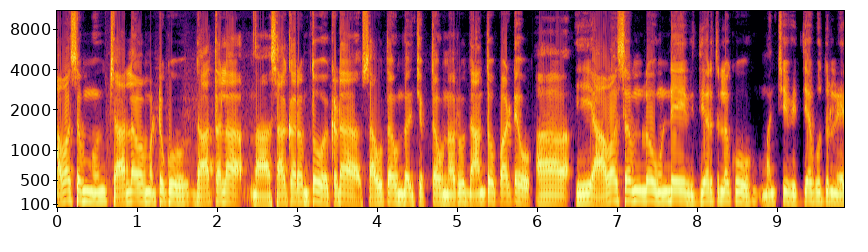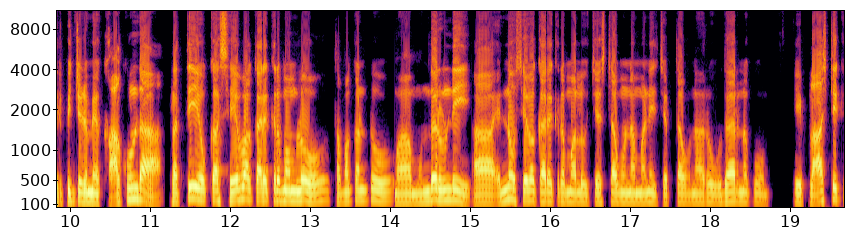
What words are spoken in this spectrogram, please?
ఆవాసం చాలా మట్టుకు దాతల సహకారంతో ఇక్కడ సాగుతా ఉందని చెప్తా ఉన్నారు. దాంతో పాటు ఆ ఈ ఆవాసంలో ఉండే విద్యార్థులకు మంచి విద్యా బుద్ధులు నేర్పించడమే కాకుండా ప్రతి ఒక్క సేవా కార్యక్రమంలో తమకంటూ మా ముందరుండి ఆ ఎన్నో సేవా కార్యక్రమాలు చేస్తా ఉన్నామని చెప్తా ఉన్నారు. ఉదాహరణకు ఈ ప్లాస్టిక్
